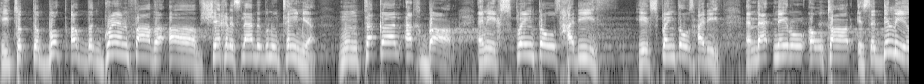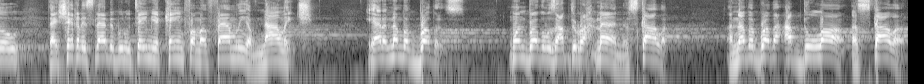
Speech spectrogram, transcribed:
he took the book of the grandfather of Shaykh al-Islam ibn Taymiyyah, Muntaqa al-Akhbar, and he explained those hadith he explained those hadith. And that Nailul Awtar is a dalil that Shaykh al-Islam ibn Taymiyyah came from a family of knowledge. He had a number of brothers. One brother was Abdul Rahman, a scholar. Another brother, Abdullah, a scholar.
